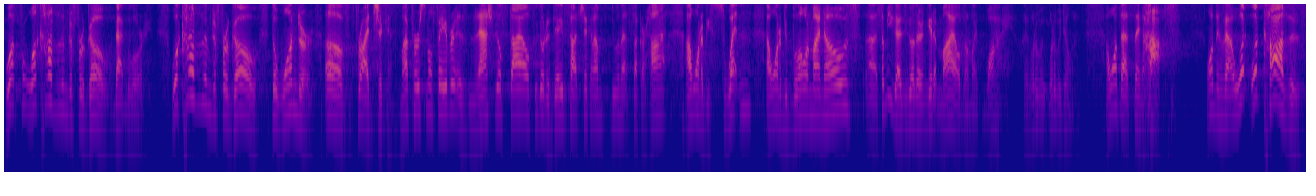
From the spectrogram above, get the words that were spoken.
What, for, what causes them to forego that glory? What causes them to forego the wonder of fried chicken? My personal favorite is Nashville style. If we go to Dave's Hot Chicken, I'm doing that sucker hot. I want to be sweating. I want to be blowing my nose. Uh, some of you guys, you go there and get it mild. And I'm like, why? Like, what are we, what are we doing? I want that thing hot. I want thing's that what, what causes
